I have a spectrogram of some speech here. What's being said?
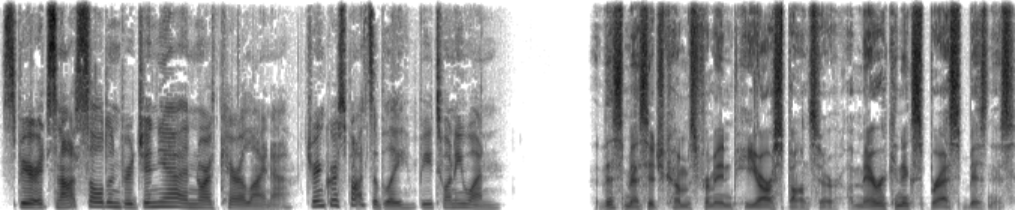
Spirits not sold in Virginia and North Carolina. Drink responsibly, B21. This message comes from NPR sponsor American Express Business.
